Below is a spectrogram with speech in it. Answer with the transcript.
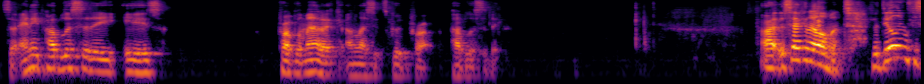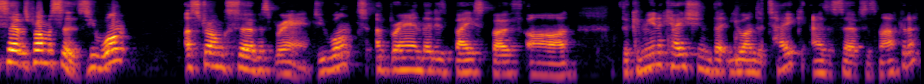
So any publicity is problematic unless it's good publicity. All right, the second element, for dealing with the service promises, you want a strong service brand. You want a brand that is based both on the communication that you undertake as a services marketer.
